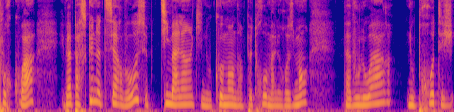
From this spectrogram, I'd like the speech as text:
Pourquoi Eh bien parce que notre cerveau, ce petit malin qui nous commande un peu trop malheureusement, va vouloir nous protéger.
